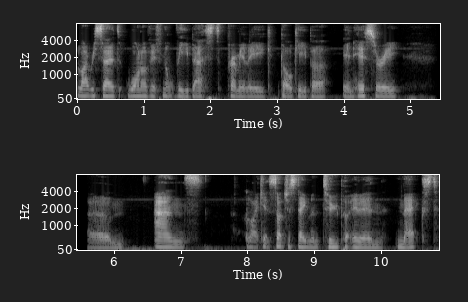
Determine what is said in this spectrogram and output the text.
like we said, one of, if not the best Premier League goalkeeper in history. Um, and like it's such a statement to put him in next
